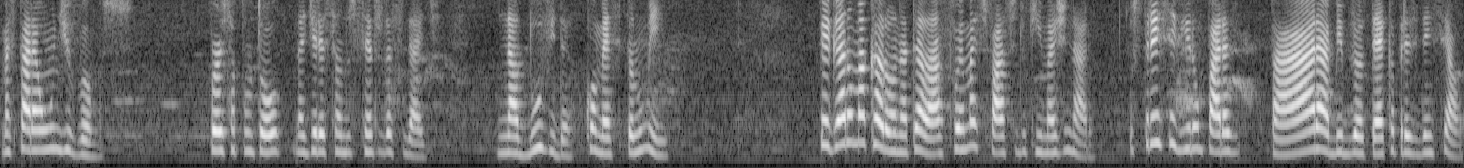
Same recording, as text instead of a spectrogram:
mas para onde vamos? Percy apontou na direção do centro da cidade. Na dúvida, comece pelo meio. Pegar uma carona até lá foi mais fácil do que imaginaram. Os três seguiram para, para a biblioteca presidencial,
